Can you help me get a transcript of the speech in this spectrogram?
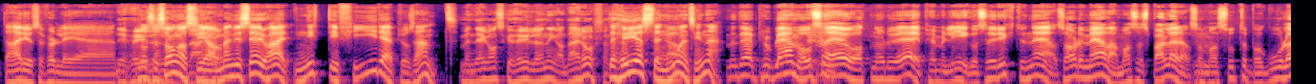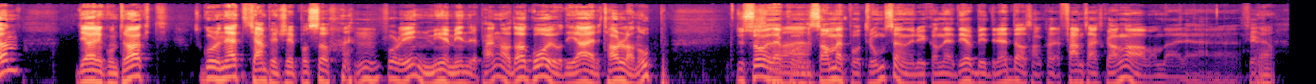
det her er jo selvfølgelig eh, er noen sesonger der siden, men vi ser jo her 94% Men det er ganske høye lønninger der òg, Det høyeste noensinne. Men det problemet også er jo at når du er i Premier League, og så rykker du ned, og så har du med deg masse spillere som har sittet på god lønn, de har en kontrakt, så går du ned til championship, og så får du inn mye mindre penger. og Da går jo de her tallene opp. Du så jo det på det samme på Tromsø når de rykka ned. De har blitt redda sånn, fem-seks ganger av han der eh, fyren. Ja.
